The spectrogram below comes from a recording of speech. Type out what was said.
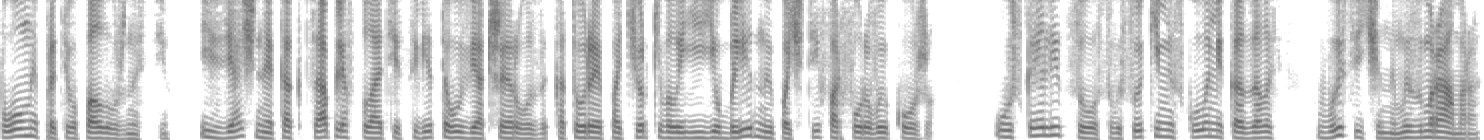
полной противоположностью. Изящная, как цапля в платье цвета увядшей розы, которая подчеркивала ее бледную, почти фарфоровую кожу. Узкое лицо с высокими скулами казалось высеченным из мрамора,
